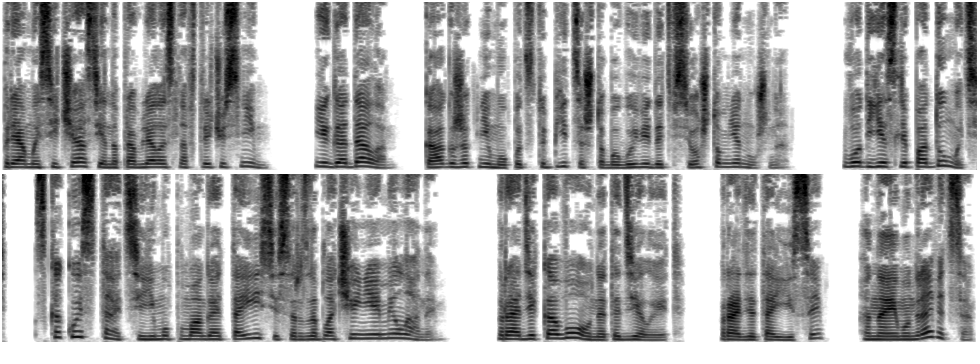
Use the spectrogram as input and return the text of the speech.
Прямо сейчас я направлялась навстречу с ним и гадала, как же к нему подступиться, чтобы выведать все, что мне нужно. Вот если подумать, с какой стати ему помогать Таисе с разоблачением Миланы? Ради кого он это делает? Ради Таисы? Она ему нравится?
